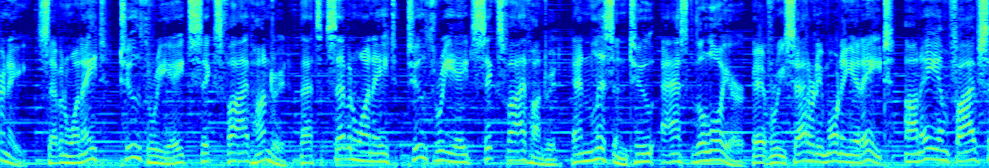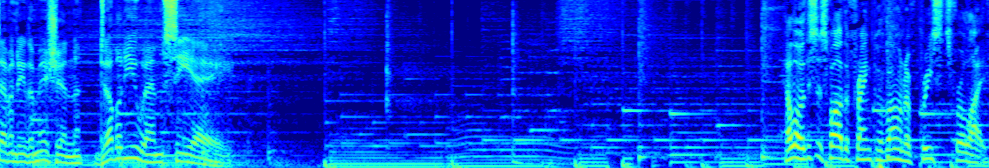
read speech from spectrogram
attorney. 718 238 6500. That's 718 238 6500. And listen to Ask the Lawyer every Saturday morning at 8 on AM 570 The Mission, WMCA. Hello, this is Father Frank Pavone of Priests for Life.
